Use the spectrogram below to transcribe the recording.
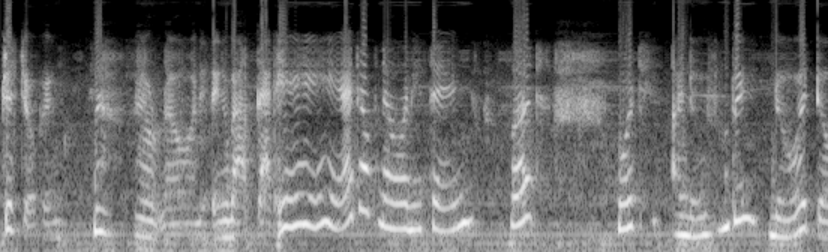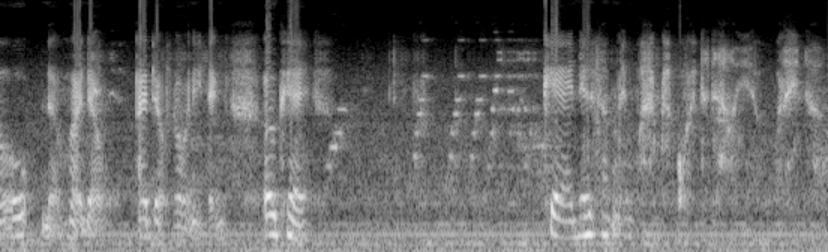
Just joking. I don't know anything about that. I don't know anything. What? What? I know something? No, I don't. No, I don't. I don't know anything. Okay. Okay, I know something, but I'm not going to tell you what I know.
